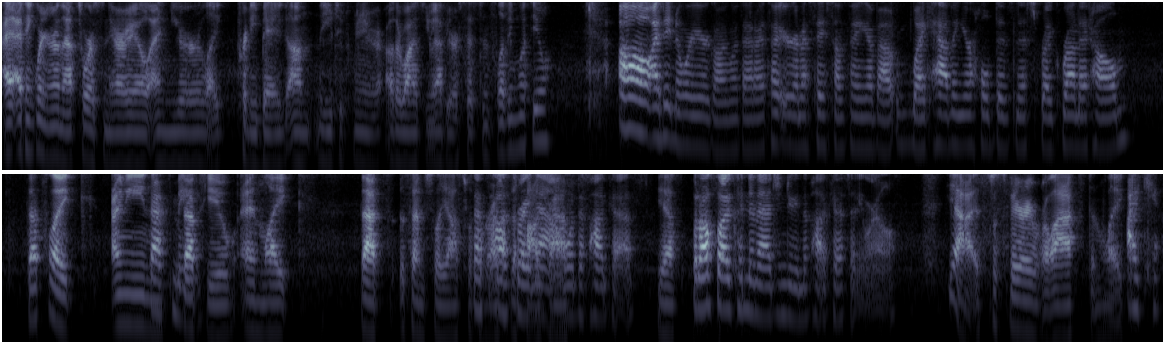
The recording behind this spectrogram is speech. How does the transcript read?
I, I think when you're in that sort of scenario and you're like pretty big on the YouTube community. Otherwise, you have your assistants living with you. Oh, I didn't know where you were going with that. I thought you were gonna say something about like having your whole business like run at home. That's like, I mean, That's me. That's you, and like, that's essentially us with That's the rest us of the right podcast. now with the podcast. Yeah. But also, I couldn't imagine doing the podcast anywhere else. yeah, it's just very relaxed and like. I can't.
